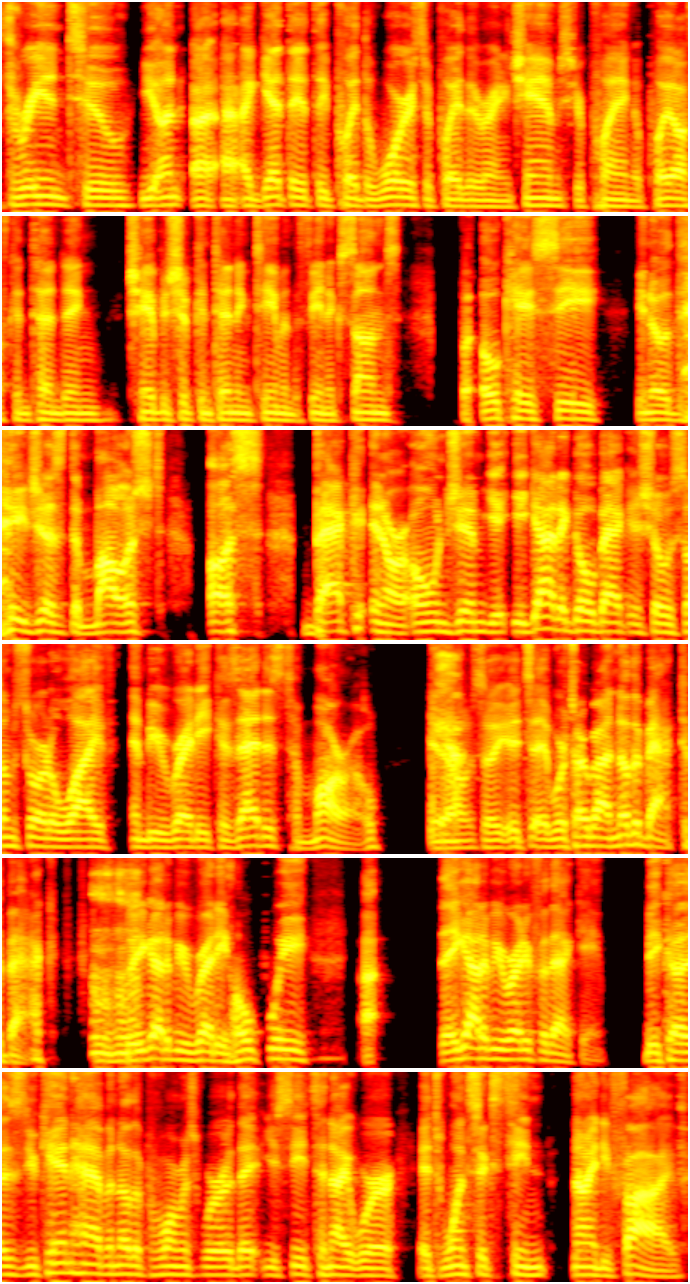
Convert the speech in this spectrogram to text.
three and two. You, un, I, I, get that they played the Warriors, they played the reigning champs. You're playing a playoff contending, championship contending team in the Phoenix Suns. But OKC, you know, they just demolished us back in our own gym. You, you got to go back and show some sort of life and be ready because that is tomorrow. You yeah. know, so it's we're talking about another back to back. So you got to be ready. Hopefully, uh, they got to be ready for that game because you can't have another performance where that you see tonight where it's 116.95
